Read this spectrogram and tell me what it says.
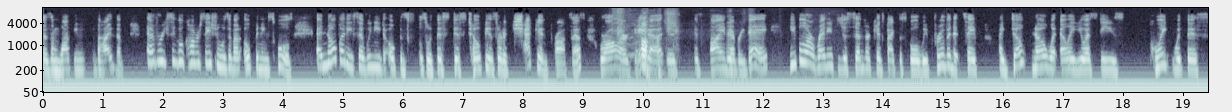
as I'm walking behind them. Every single conversation was about opening schools, and nobody said we need to open schools with this dystopian sort of check-in process where all our data is is mined every day. People are ready to just send their kids back to school. We've proven it's safe. I don't know what LAUSD's point with this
